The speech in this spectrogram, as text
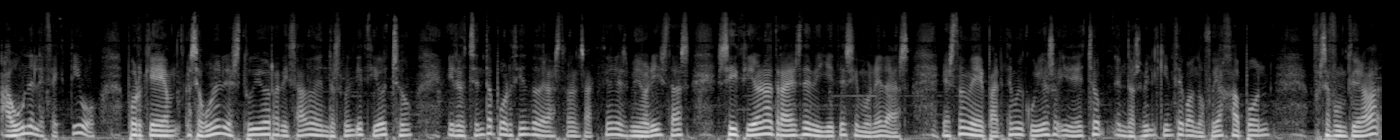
aún el efectivo, porque según el estudio realizado en 2018, el 80% de las transacciones minoristas se hicieron a través de billetes y monedas. Esto me parece muy curioso y de hecho en 2015 cuando fui a Japón se funcionaba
